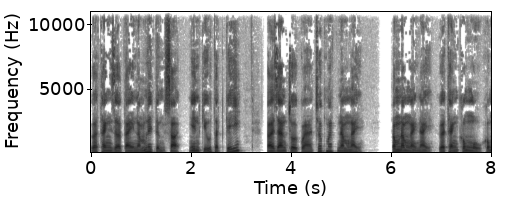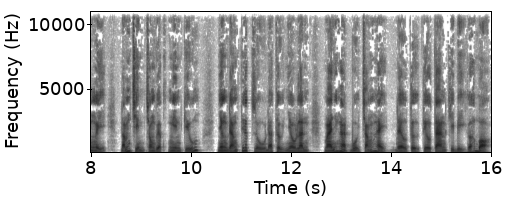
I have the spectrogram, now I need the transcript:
Hứa thành giơ tay nắm lấy từng sợi, nghiên cứu thật kỹ. Thời gian trôi qua chớp mắt năm ngày. Trong năm ngày này, hứa thành không ngủ không nghỉ, đắm chìm trong việc nghiên cứu. Nhưng đáng tiếc dù đã thử nhiều lần mà những hạt bụi trắng này đều tự tiêu tan khi bị gỡ bỏ.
